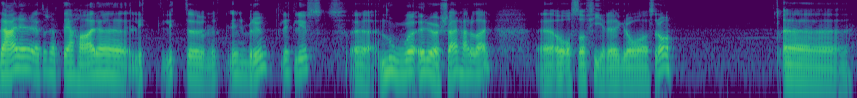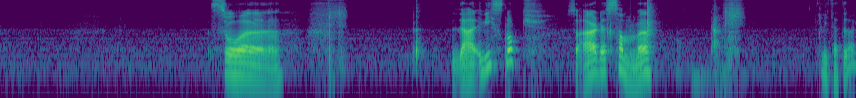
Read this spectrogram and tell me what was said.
Det er eh, rett og slett Jeg har litt, litt, litt, litt brunt, litt lyst. Noe rødskjær her og der. Og også fire grå strå. Uh, så uh, Det er visstnok så er det samme Litt tett i dag.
